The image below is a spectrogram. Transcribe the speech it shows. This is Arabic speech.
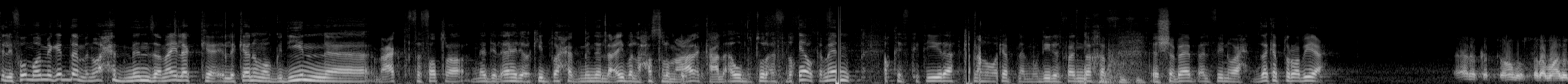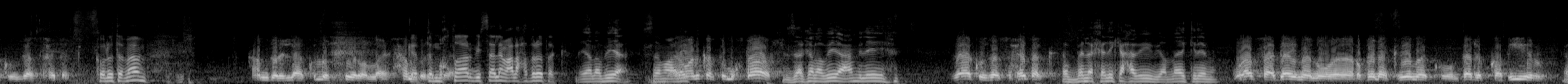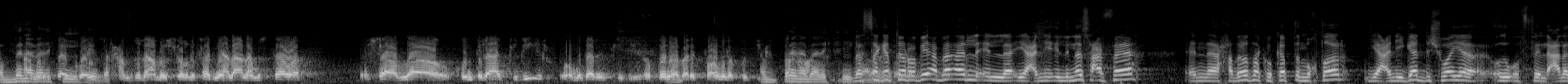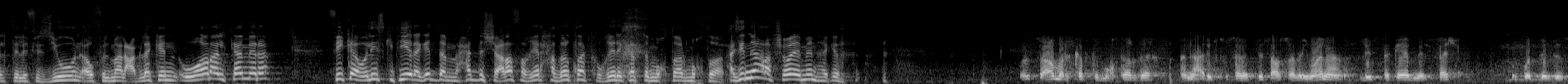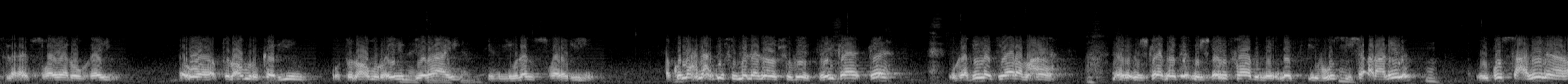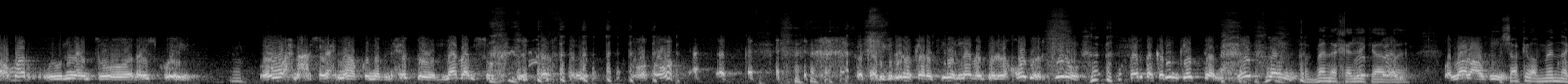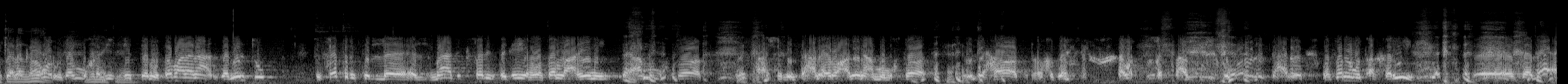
تليفون مهم جدا من واحد من زمايلك اللي كانوا موجودين معاك في فترة النادي الأهلي وأكيد واحد من اللعيبة اللي حصلوا معاك على أول بطولة أفريقية وكمان مواقف كتيرة هو كابتن المدير الفني منتخب الشباب 2001 ازيك يا كابتن ربيع؟ أهلا كابتن عمر السلام عليكم ازي صحتك؟ كله تمام؟ الحمد لله كله بخير والله الحمد لله. كابتن مختار بيسلم على حضرتك. يا ربيع السلام السلام عليكم. عليكم كابتن مختار. إزيك يا ربيع؟ عامل إيه؟ ازيك وازي صحتك. ربنا يخليك يا حبيبي الله يكرمك. موفق دايما وربنا يكرمك ومدرب قدير. ربنا يبارك فيك. كويس الحمد لله عمل شغل فني على أعلى مستوى. ما شاء الله وكنت لاعب كبير ومدرب كبير. ربنا يبارك في عمرك ربنا. يبارك فيك بس يا. كابتن ربيع بقى اللي يعني اللي الناس عارفاه إن حضرتك وكابتن مختار يعني جد شوية في على التلفزيون أو في الملعب لكن ورا الكاميرا في كواليس كتيرة جدا ما حدش يعرفها غير حضرتك وغير الكابتن مختار مختار. عايزين نعرف شوية منها كده. بص يا عمر الكابتن مختار ده أنا عرفته سنة 79 وأنا لسه جاي من الفشل. وكنت لاعب صغير وجاي. هو طول عمره كريم وطول عمره إيه؟ بيراعي الولاد الصغيرين. فكنا إحنا قاعدين في الملأ أنا وشوبير. تلاقيه جه جه وجاب لنا زيارة معاه. مش جاي مش جاي فاضي. ما- يبص يشقر علينا. ويبص علينا يا عمر ويقول لنا أنتوا ناقصكم إيه؟ وهو إحنا عشان إحنا كنا بنحب اللبن فكان يجيب لنا كراتين اللبن دول خدوا اركنوا ده كريم جدا جدا ربنا يخليك يا. ربيع والله العظيم شكرا منك يا ربيع ودمه خفيف. جدا وطبعا أنا زميلته في فترة ال- المعهد الكفايه الانتاجيه هو طلع عيني. يا عم مختار. اصحى عشان الامتحان هيروح علينا يا عم مختار. يقول لي حاضر. واخد بالك؟ الامتحان وصلنا متأخرين. آه، فده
